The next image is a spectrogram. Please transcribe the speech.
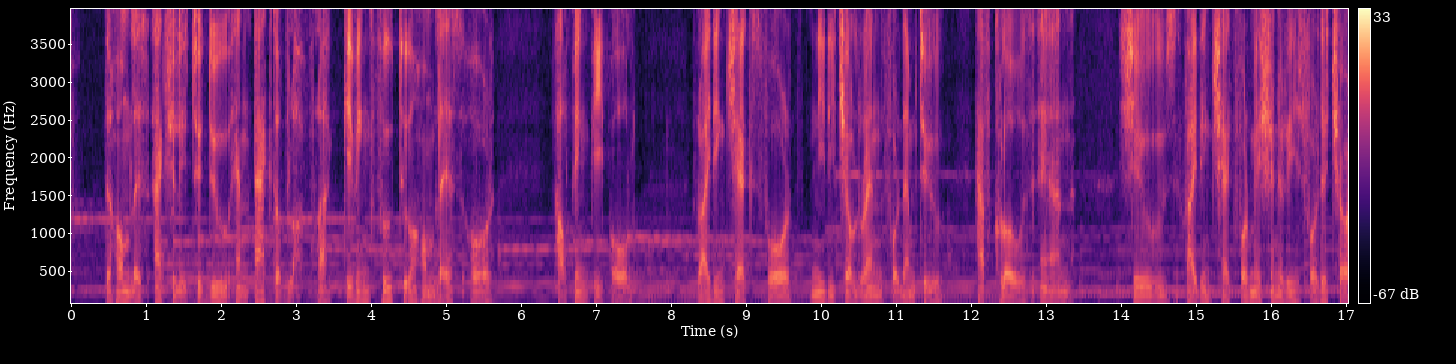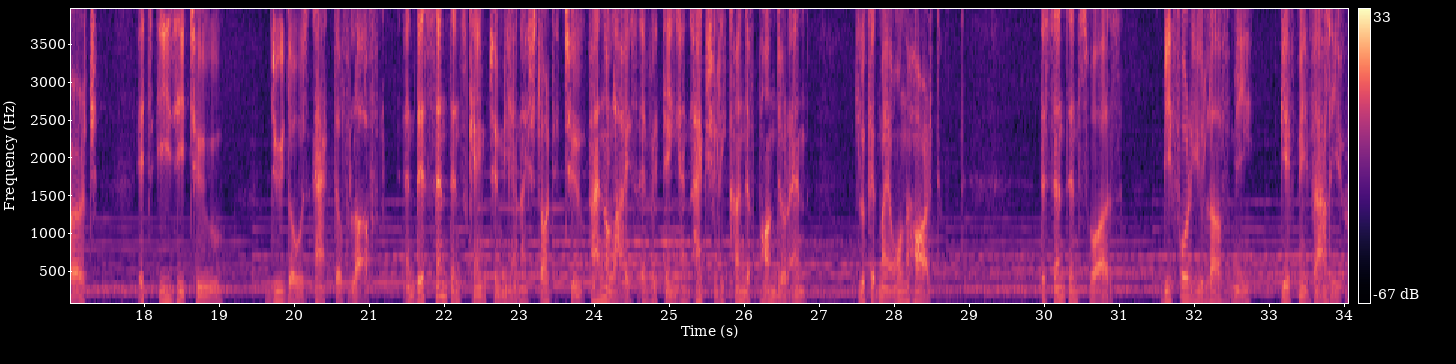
the homeless, actually, to do an act of love, like giving food to a homeless or helping people, writing checks for needy children for them to have clothes and shoes, writing check for missionaries for the church. It's easy to do those acts of love. And this sentence came to me, and I started to analyze everything and actually kind of ponder and look at my own heart. The sentence was, Before you love me, give me value.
